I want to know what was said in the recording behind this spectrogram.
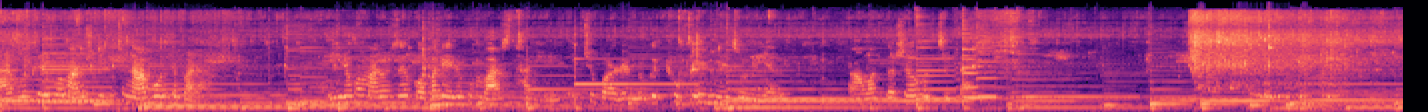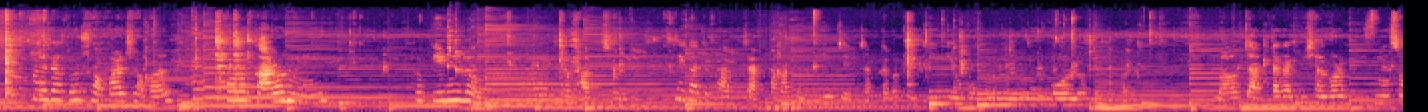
আর মুখের উপর মানুষকে কিছু না বলতে পারা। এইরকম মানুষদের কপালে এরকম বাস থাকবে, কিছু করার লোকে ঠকে নিয়ে চলে যাবে। আমার দশাও হচ্ছে তাই। দেখো, সকাল সকাল, কোনো কারণ নেই। ঠকিয়ে নিল আমি এটা ভাবছি, ঠিক আছে, থাক, চার টাকা ঠকিয়েছে চার টাকা ঠকিয়ে কেউ কখনো বড় লোক হতে পারে বা চার টাকার বিশাল বড় বিজনেসও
